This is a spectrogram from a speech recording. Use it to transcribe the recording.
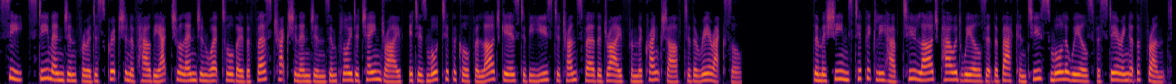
See, steam engine for a description of how the actual engine worked Although the first traction engines employed a chain drive, it is more typical for large gears to be used to transfer the drive from the crankshaft to the rear axle. The machines typically have two large powered wheels at the back and two smaller wheels for steering at the front.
